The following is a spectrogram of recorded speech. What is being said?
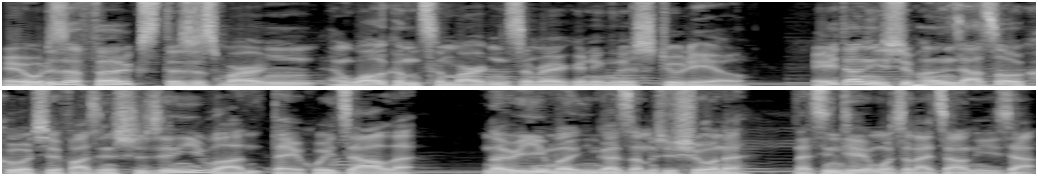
Hey, what is up, folks? This is Martin, and welcome to Martin's American English Studio. 诶，当你去朋友家做客，却发现时间已晚，得回家了，那用英文应该怎么去说呢？那今天我就来教你一下。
